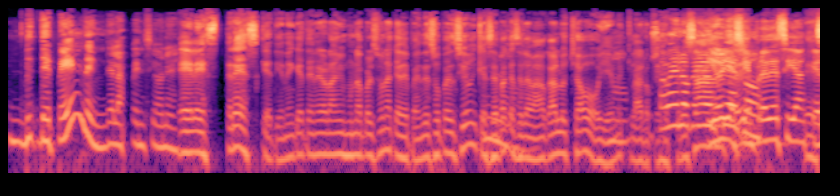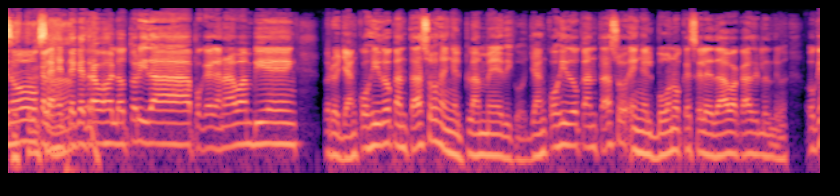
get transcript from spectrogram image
dependen de las pensiones. El estrés que tiene que tener ahora mismo una persona que depende de su pensión y que sepa No. que se le van a pagar los chavos. Oye, No. claro ¿Tú que sabes es lo que yo Y oye, siempre decían que Es no, que la gente que trabaja en la autoridad porque ganaban bien, pero ya han cogido cantazos en el plan médico, ya han cogido cantazos en el bono que se le daba casi. Ok,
